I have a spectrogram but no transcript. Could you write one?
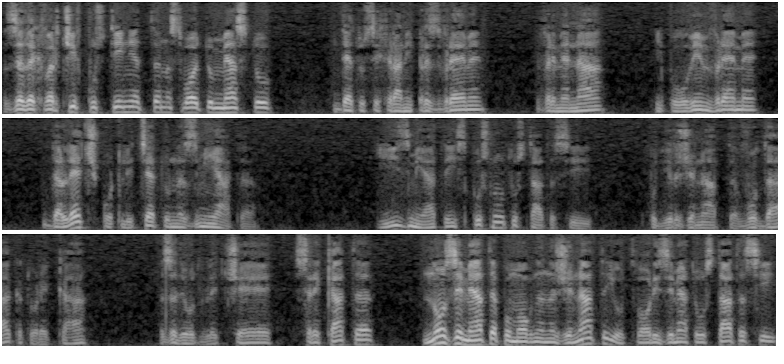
за да хвърчи в пустинята на своето място, дето се храни през време, времена и половин време, далеч от лицето на змията. И змията изпусна от устата си, подир жената, вода като река, за да отвлече с реката, но земята помогна на жената и отвори земята устата си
